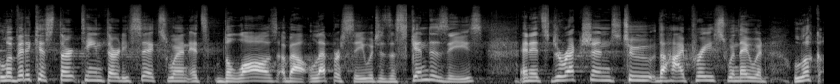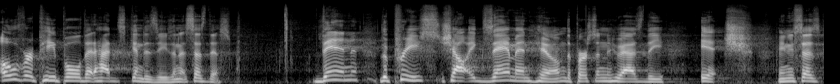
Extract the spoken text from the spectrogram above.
Leviticus 13 36, when it's the laws about leprosy, which is a skin disease, and it's directions to the high priest when they would look over people that had skin disease. And it says this Then the priest shall examine him, the person who has the itch. And he says,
